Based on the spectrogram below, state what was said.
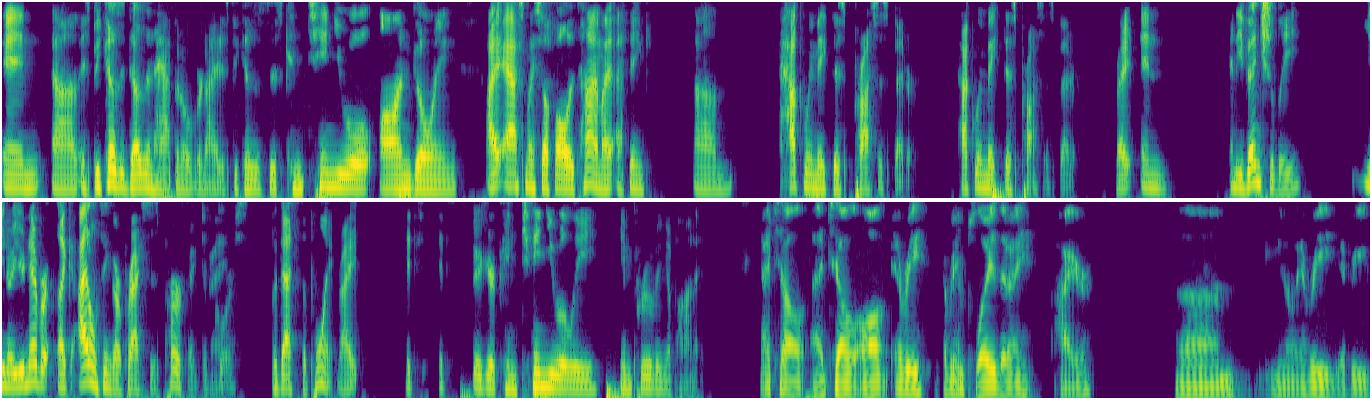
And uh, it's because it doesn't happen overnight. It's because it's this continual, ongoing. I ask myself all the time. I, I think, um, how can we make this process better? How can we make this process better, right? And and eventually, you know, you're never like I don't think our practice is perfect, of Right. course, but that's the point, right? It's it's you're continually improving upon it. I tell I tell all every every employee that I hire, um, you know, every every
